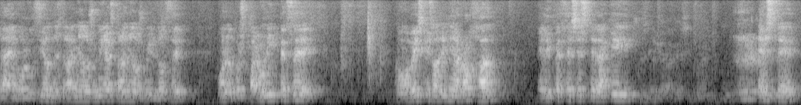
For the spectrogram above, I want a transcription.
la evolución desde el año 2000 hasta el año 2012. Bueno, pues para un IPC, como veis que es la línea roja, el IPC es este de aquí, este,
